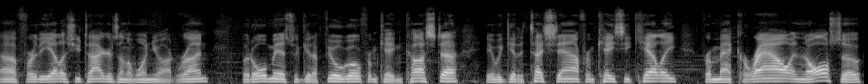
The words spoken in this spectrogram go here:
uh, for the LSU Tigers on the one yard run. But Ole Miss would get a field goal from Caden Costa. It would get a touchdown from Casey Kelly from Matt Corral, and also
